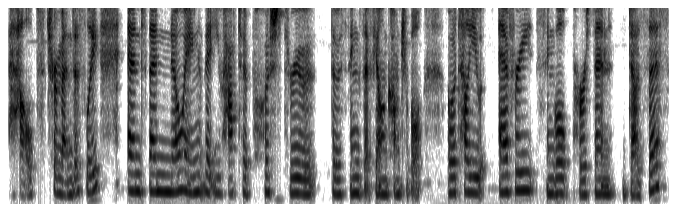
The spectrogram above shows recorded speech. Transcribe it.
helps tremendously. And then knowing that you have to push through those things that feel uncomfortable. I will tell you, every single person does this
